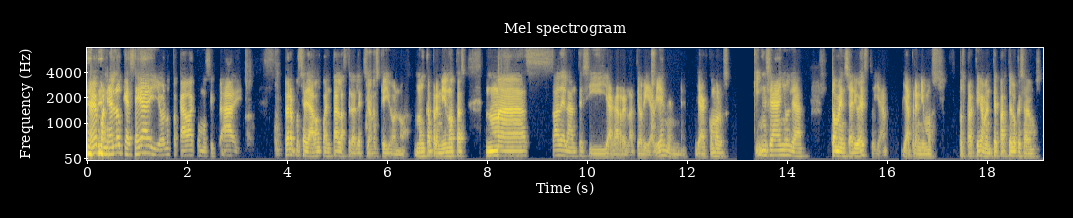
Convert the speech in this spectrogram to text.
me ponían lo que sea y yo lo tocaba como si, ay, pero pues se daban cuenta las tres lecciones que yo no, nunca aprendí notas. Más adelante sí agarré la teoría bien, ya como a los 15 años ya tomé en serio esto, ya, ya aprendimos pues prácticamente parte de lo que sabemos.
